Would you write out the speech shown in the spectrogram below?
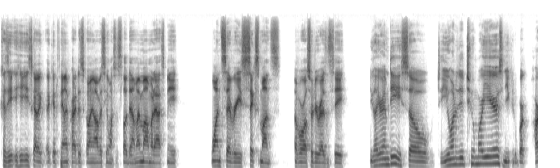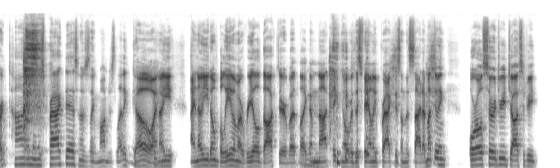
because he he's got a, a, good family practice going. Obviously, he wants to slow down. My mom would ask me once every six months of oral surgery residency, "You got your MD, so do you want to do two more years and you could work part time in his practice?" And I was like, "Mom, just let it go. I know you." I know you don't believe I'm a real doctor, but like I'm mm. not taking over this family practice on the side. I'm not doing oral surgery, jaw surgery.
